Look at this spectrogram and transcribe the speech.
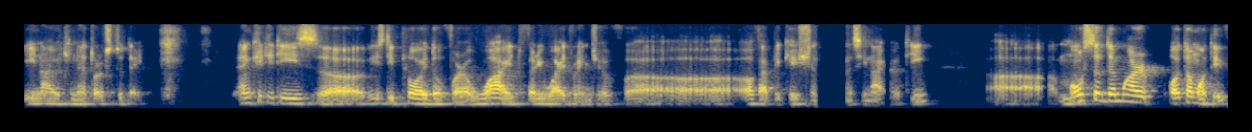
in IoT networks today. MQTT is, uh, is deployed over a wide, very wide range of, uh, of applications in IoT. Uh, most of them are automotive,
